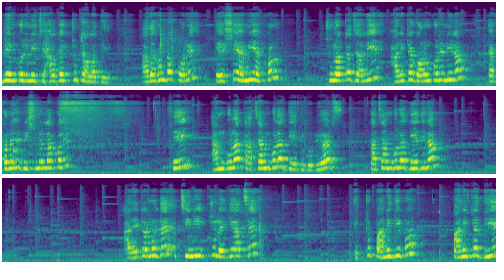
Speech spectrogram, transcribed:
ব্লেন্ড করে নিয়েছি, হালকা একটু টালা দিয়ে। আধা ঘণ্টা পরে এসে আমি এখন চুলাটা জ্বালিয়ে হাঁড়িটা গরম করে নিলাম। এখন আমি বিসমিল্লা করে সেই আমগুলা, কাঁচা আমগুলা দিয়ে দিব বিয়ার্স কাঁচা আমগুলা দিয়ে দিলাম। আর এটার মধ্যে চিনি একটু লেগে আছে। একটু পানি দিব। পানিটা দিয়ে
